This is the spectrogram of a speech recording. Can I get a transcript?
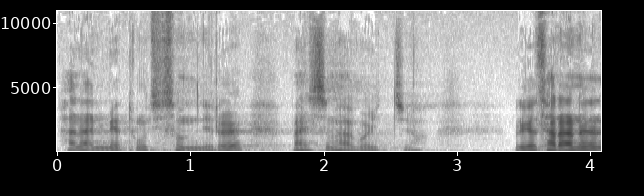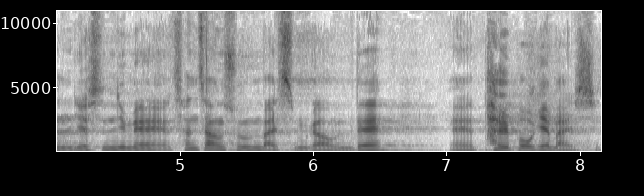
하나님의 통치 섭리를 말씀하고 있죠. 우리가 잘 아는 예수님의 산상수훈 말씀 가운데 팔복의 말씀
